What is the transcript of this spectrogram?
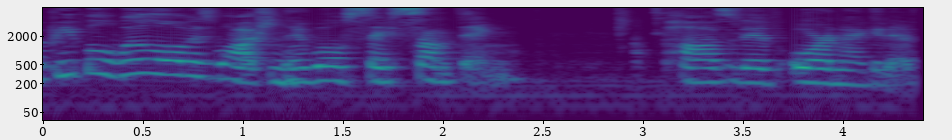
But people will always watch and they will say something positive or negative.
